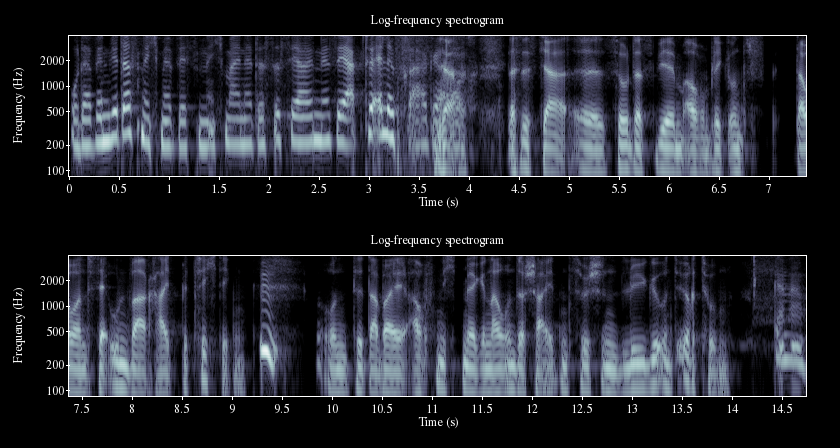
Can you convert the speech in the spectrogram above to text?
Oder wenn wir das nicht mehr wissen. Ich meine, das ist ja eine sehr aktuelle Frage ja, auch. Das ist ja äh, so, dass wir im Augenblick uns dauernd der Unwahrheit bezichtigen hm. und dabei auch nicht mehr genau unterscheiden zwischen Lüge und Irrtum. Genau.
